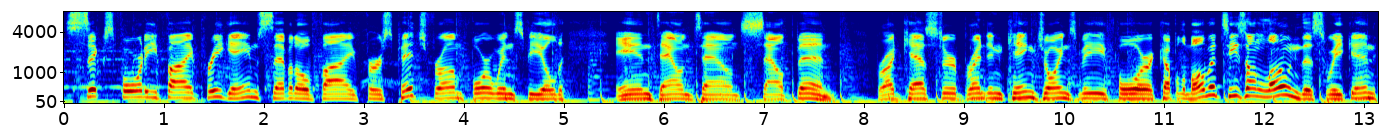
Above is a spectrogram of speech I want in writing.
645 pregame, 705 first pitch from Four Winds Field in downtown South Bend. Broadcaster Brendan King joins me for a couple of moments. He's on loan this weekend.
